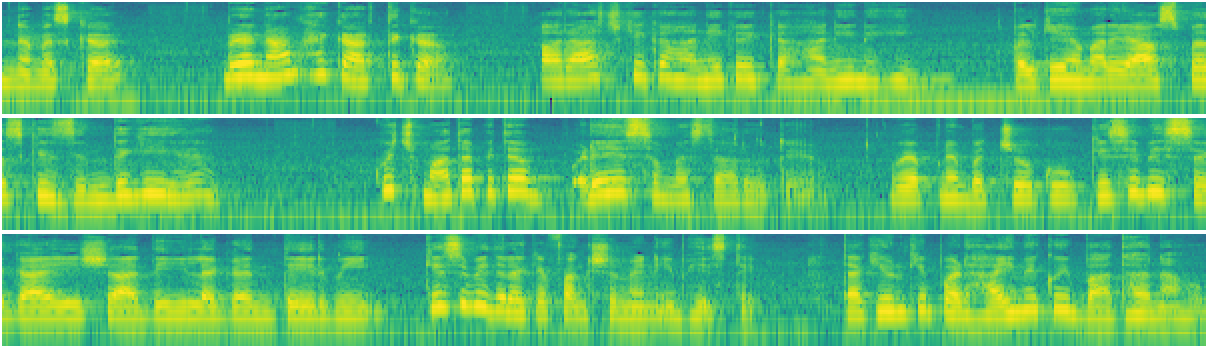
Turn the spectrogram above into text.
नमस्कार। मेरा नाम है कार्तिका। और आज की कहानी कोई कहानी नहीं, बल्कि हमारे आसपास की ज़िंदगी है। कुछ माता पिता बड़े समझदार होते हैं। वे अपने बच्चों को किसी भी सगाई, शादी, लगन, तेरहवीं, किसी भी तरह के फ़ंक्शन में नहीं भेजते, ताकि उनकी पढ़ाई में कोई बाधा ना हो।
